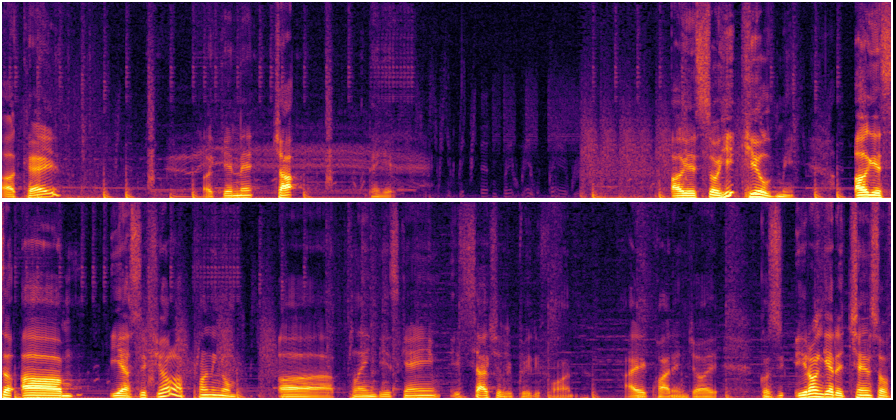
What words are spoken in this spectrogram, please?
Okay. Okay, then chop. Dang it. Okay, so he killed me. Okay, so um, yes, if y'all are planning on uh playing this game, it's actually pretty fun. I quite enjoy it because you don't get a chance of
